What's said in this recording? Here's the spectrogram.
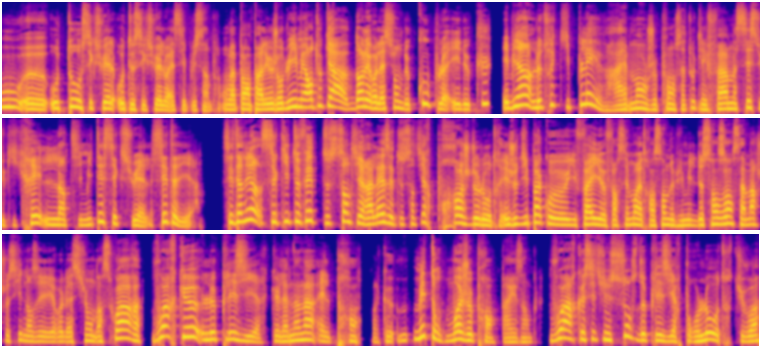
ou euh, autosexuel, autosexuel, ouais, c'est plus simple. On va pas en parler aujourd'hui, mais en tout cas, dans les relations de couple et de cul, eh bien, le truc qui plaît vraiment, je pense, à toutes les femmes, c'est ce qui crée l'intimité sexuelle. C'est-à-dire, c'est-à-dire ce qui te fait te sentir à l'aise et te sentir proche de l'autre. Et je dis pas qu'il faille forcément être ensemble depuis 1200 ans, ça marche aussi dans des relations d'un soir. Voir que le plaisir que la nana, elle prend, que, mettons, moi je prends, par exemple, voir que c'est une source de plaisir pour l'autre, tu vois,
